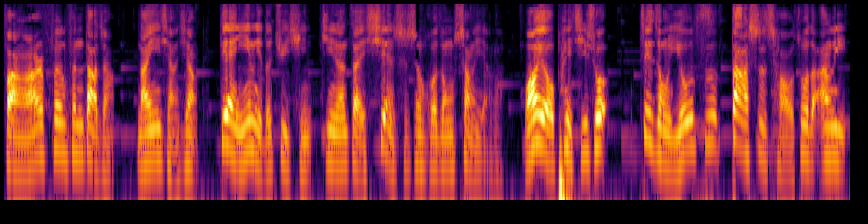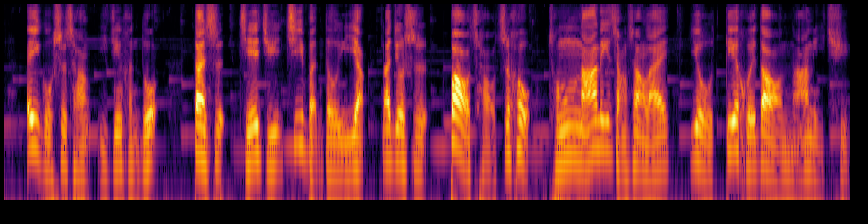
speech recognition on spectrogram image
反而纷纷大涨，难以想象电影里的剧情竟然在现实生活中上演了。网友佩奇说：“这种游资大肆炒作的案例，A 股市场已经很多，但是结局基本都一样，那就是爆炒之后从哪里涨上来，又跌回到哪里去。”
